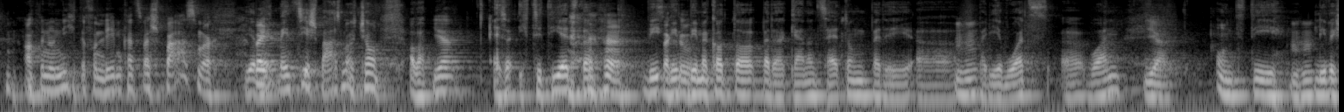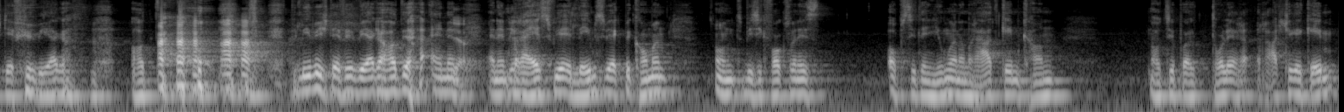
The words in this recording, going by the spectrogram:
Auch wenn du nicht davon leben kannst, weil es Spaß macht. Ja, wenn es dir Spaß macht, schon. Aber ja. also ich zitiere jetzt, da, wie, wie, wie, wir gerade da bei der kleinen Zeitung bei den äh, mhm. bei die Awards äh, waren. Ja. Und die mhm. liebe Steffi Werger hat, die liebe Steffi Werger hat ja einen, ja. einen ja. Preis für ihr Lebenswerk bekommen. Und wie sie gefragt worden ist, ob sie den Jungen einen Rat geben kann, hat sie ein paar tolle Ratschläge gegeben,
